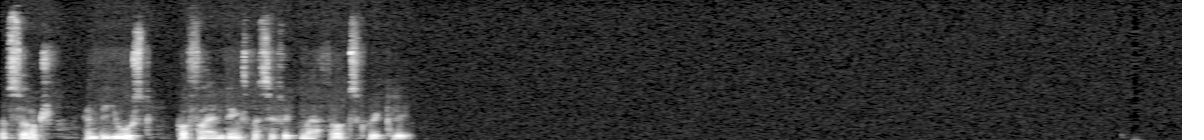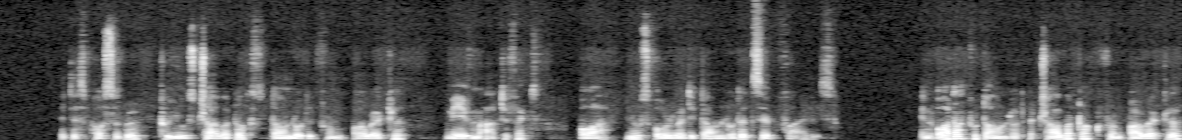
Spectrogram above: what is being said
The search can be used for finding specific methods quickly. It is possible to use JavaDocs downloaded from Oracle, Maven artifacts, or use already downloaded zip files. In order to download a JavaDoc from Oracle,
